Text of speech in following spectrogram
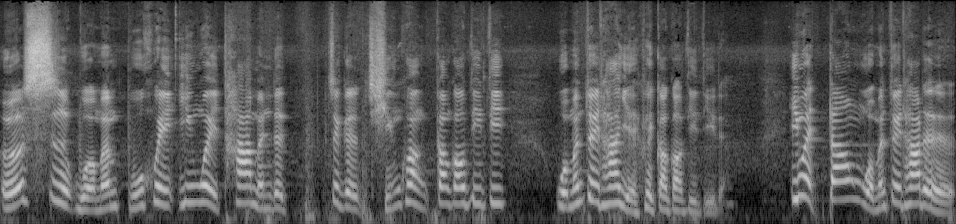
而是我们不会因为他们的这个情况高高低低，我们对他也会高高低低的。因为当我们对他的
